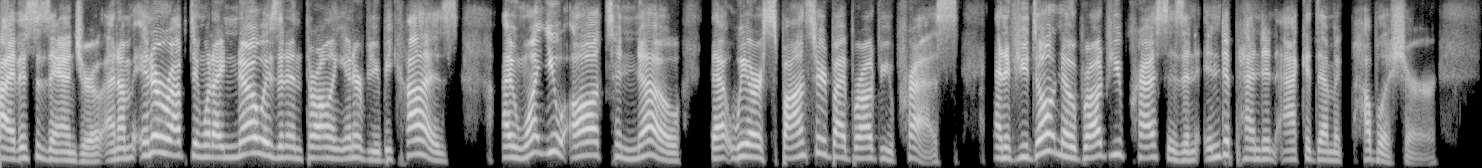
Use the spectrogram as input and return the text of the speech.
Hi, this is Andrew, and I'm interrupting what I know is an enthralling interview because I want you all to know that we are sponsored by Broadview Press. And if you don't know, Broadview Press is an independent academic publisher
